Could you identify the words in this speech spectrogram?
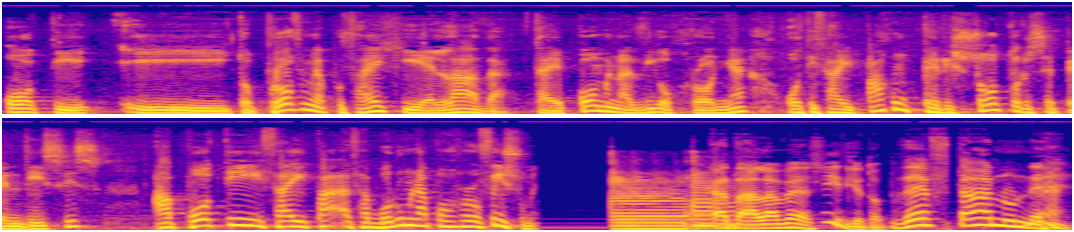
ότι η- το πρόβλημα που θα έχει η Ελλάδα τα επόμενα δύο χρόνια ότι θα υπάρχουν περισσότερες επενδύσεις από ό,τι θα, υπά- θα μπορούμε να απορροφήσουμε. Κατάλαβες; ίδιο το είπε. Δεν φτάνουνε.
